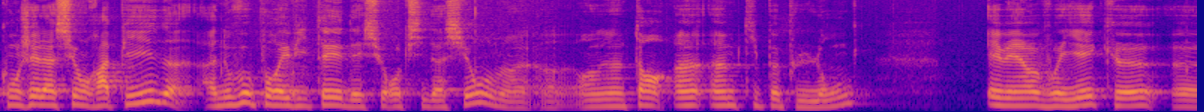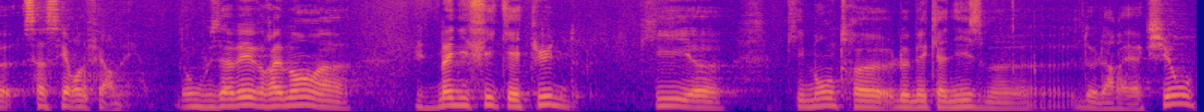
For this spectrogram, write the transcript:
congélation rapide, à nouveau pour éviter des suroxydations, en un temps un, petit peu plus long, eh bien, vous voyez que ça s'est refermé. Donc vous avez vraiment une magnifique étude qui, qui montre le mécanisme de la réaction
